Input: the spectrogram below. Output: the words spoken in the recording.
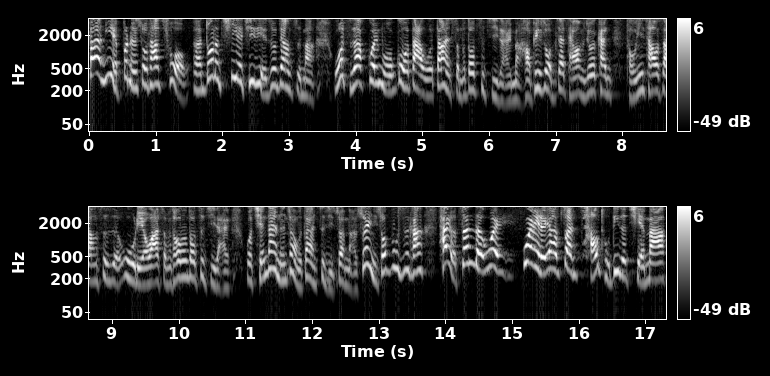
当然你也不能说它错，很多的企业其实也就这样子嘛。我只要规模过大，我当然什么都自己来嘛。好，譬如说我们在台湾，我们就会看统一超商是不是物流啊，什么通通都自己来。我钱当然能赚，我当然自己赚嘛。所以你说富士康，他有真的为为了要赚炒土地的钱吗？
